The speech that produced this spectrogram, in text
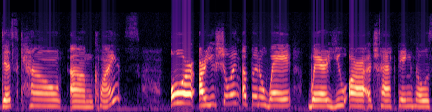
discount um, clients? Or are you showing up in a way where you are attracting those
